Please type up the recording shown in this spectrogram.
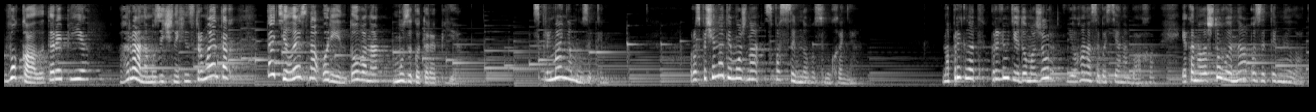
вокалотерапія, гра на музичних інструментах та тілесно орієнтована музикотерапія. Сприймання музики. Розпочинати можна з пасивного слухання. Наприклад, прелюдію до мажор Йоганна Себастьяна Баха, яка налаштовує на позитивний лад.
